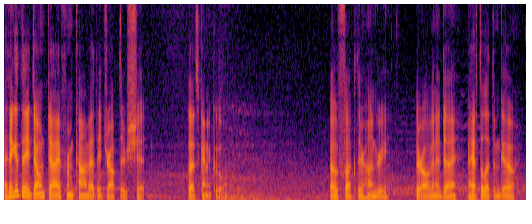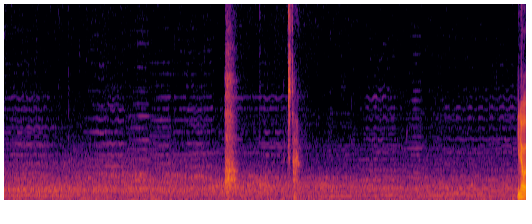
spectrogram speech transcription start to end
I think if they don't die from combat, they drop their shit. That's kind of cool. Oh, fuck. They're hungry. They're all gonna die. I have to let them go. You know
